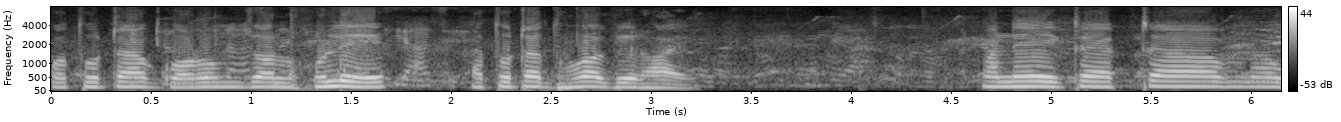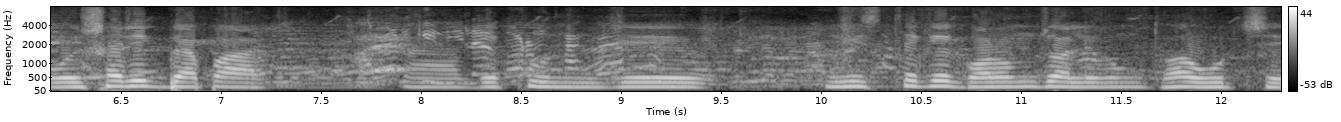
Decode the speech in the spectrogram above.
কতটা গরম জল হলে এতটা ধোঁয়া বের হয়। মানে এটা একটা ঐশ্বরিক ব্যাপার। দেখুন যে নিচ থেকে গরম জল এবং ধোঁয়া উঠছে।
